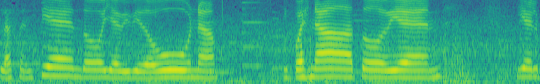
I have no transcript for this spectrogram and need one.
las entiendo, ya he vivido una. Y pues nada, todo bien. Y él,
